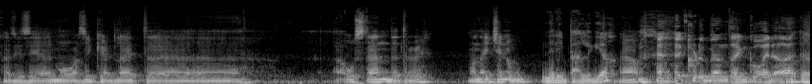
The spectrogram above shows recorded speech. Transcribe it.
hva skal jeg si, det må vel sikkert lete uh, Ostende, tror jeg. Men ikke nå. Nede i Belgia. Ja. Klubben til en Kåre, det.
